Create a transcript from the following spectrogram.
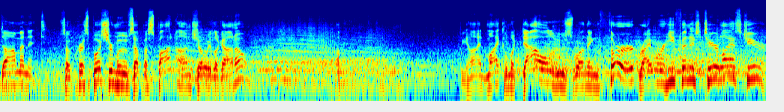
Dominant. So Chris Buescher moves up a spot on Joey Logano. Up behind Michael McDowell, who's running third, right where he finished here last year.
